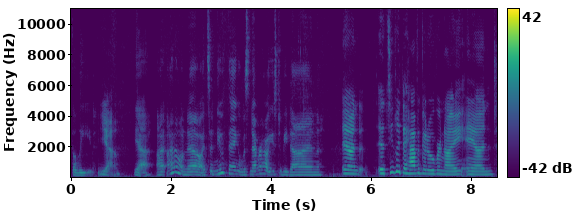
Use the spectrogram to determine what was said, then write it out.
the lead. Yeah. Yeah, I, I don't know. It's a new thing. It was never how it used to be done. And it seems like they have a good overnight and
